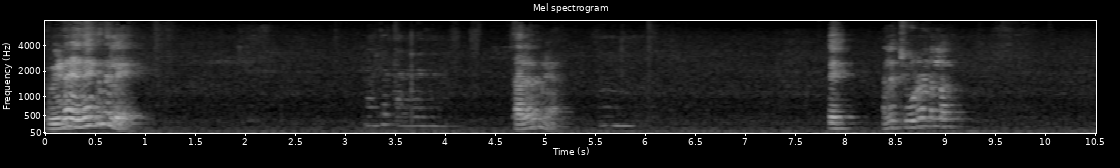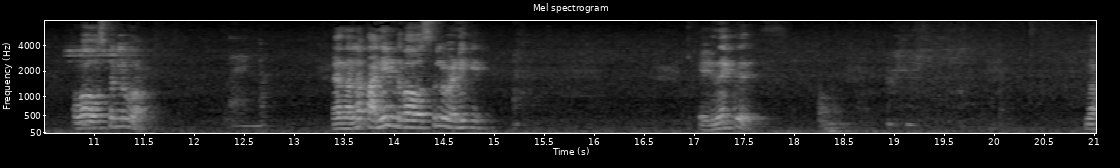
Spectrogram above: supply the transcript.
വീണ എഴുന്നേക്കുന്നില്ലേ ഏ നല്ല ചൂടുണ്ടല്ലോ. വാ ഹോസ്പിറ്റലിൽ പോവാം നല്ല പനിയുണ്ട്. വാ ഹോസ്പിറ്റലിൽ വേണമെങ്കിൽ എഴുന്നേക്ക്. വാ.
